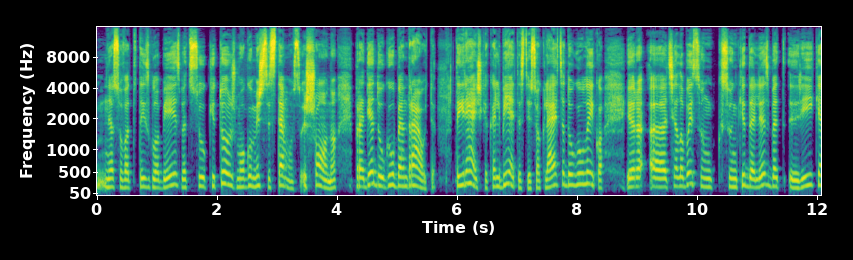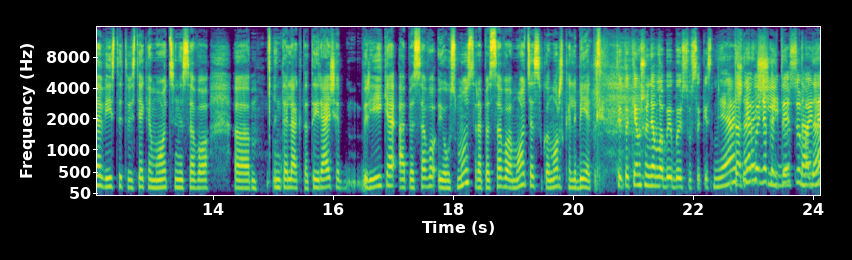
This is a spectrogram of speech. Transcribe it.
ne su vat, tais globėjais, bet su kitu žmogumi iš sistemos, iš šono, pradėti daugiau bendrauti. Tai reiškia kalbėtis, tiesiog leisti daugiau laiko. Ir uh, čia labai sunk, sunki dalis, bet reikia vystyti vis tiek emocinį savo uh, intelektą. Tai reiškia, reikia apie savo jausmus ir apie savo emocijas su kuo nors kalbėtis. Tai tokiem žmonėm labai baisu sakys, ne, aš tada rašyti, nekalbėsiu, tada mane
